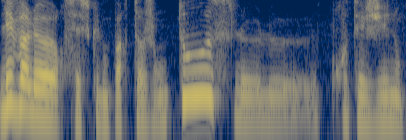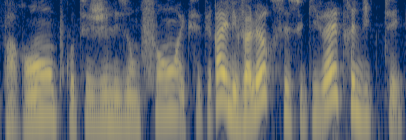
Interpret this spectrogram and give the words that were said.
Les valeurs, c'est ce que nous partageons tous, le, protéger nos parents, protéger les enfants, etc. Et les valeurs, c'est ce qui va être édicté,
